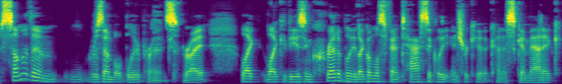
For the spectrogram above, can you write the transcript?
some of them resemble blueprints, right? Like like these incredibly, like almost fantastically intricate kind of schematic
